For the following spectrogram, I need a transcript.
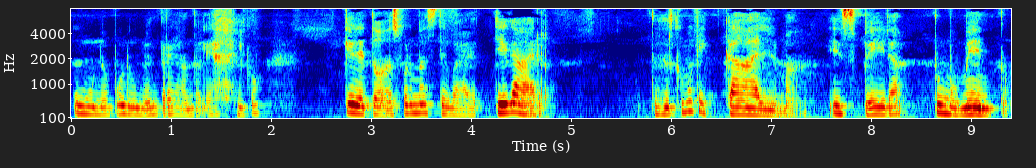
uno por uno entregándole algo que de todas formas te va a llegar. Entonces como que calma, espera tu momento.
